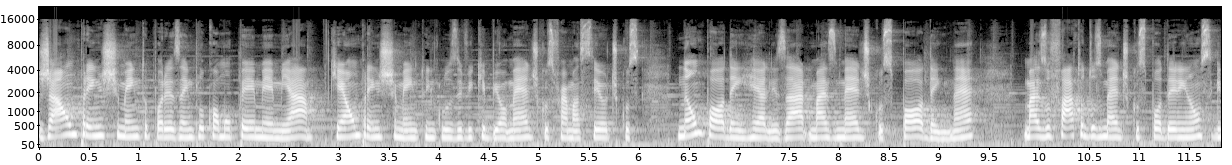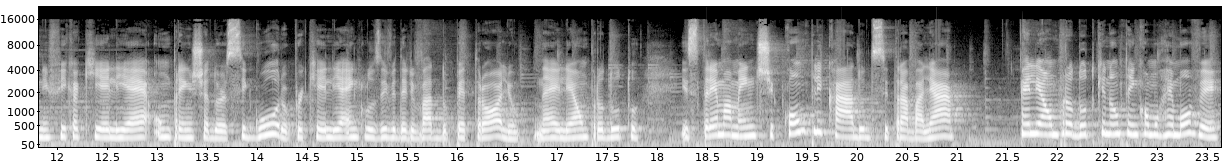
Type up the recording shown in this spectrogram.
Já um preenchimento, por exemplo, como o PMMA, que é um preenchimento inclusive que biomédicos farmacêuticos não podem realizar, mas médicos podem, né? Mas o fato dos médicos poderem não significa que ele é um preenchedor seguro, porque ele é inclusive derivado do petróleo, né? Ele é um produto extremamente complicado de se trabalhar. Ele é um produto que não tem como remover.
